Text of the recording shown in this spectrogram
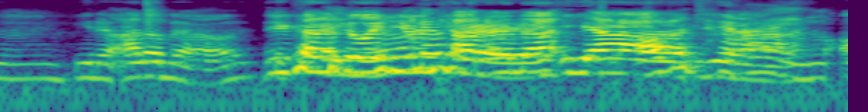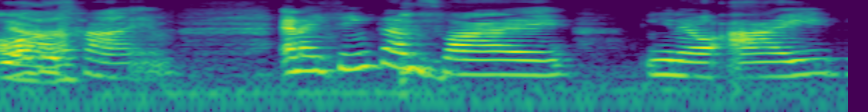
Mm. you know I don't know. Do you kind of feel like you encountered that? Yeah, all the yeah, time, all yeah. the time. And I think that's why, you know, I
